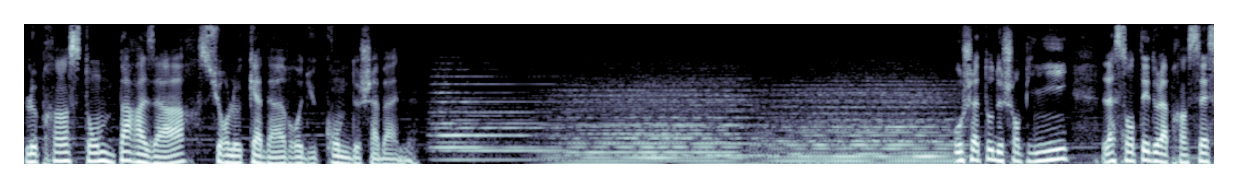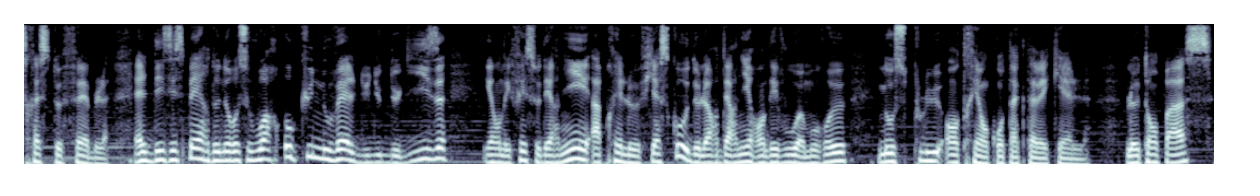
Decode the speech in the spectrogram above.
le prince tombe par hasard sur le cadavre du comte de Chabannes. Au château de Champigny, la santé de la princesse reste faible. Elle désespère de ne recevoir aucune nouvelle du duc de Guise, et en effet ce dernier, après le fiasco de leur dernier rendez-vous amoureux, n'ose plus entrer en contact avec elle. Le temps passe,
